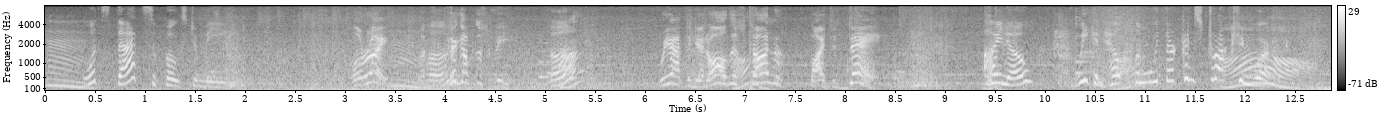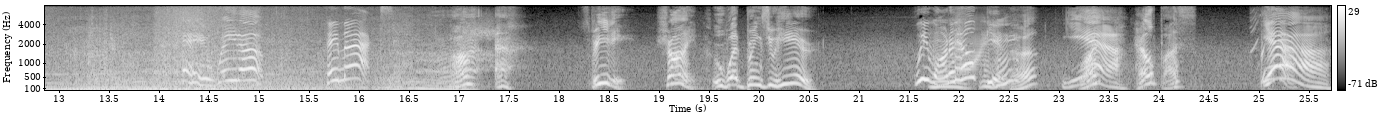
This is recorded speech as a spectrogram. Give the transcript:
Hmm. What's that supposed to mean? All right, let's Huh? pick up the speed. Huh? We have to get all this done by today. I know. We can help them with their construction work. Hey, wait up! Hey, Max! Huh? Speedy, Shine. What brings you here? We want to help you. Mm-hmm. Huh? Yeah. What? Help us? Yeah.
